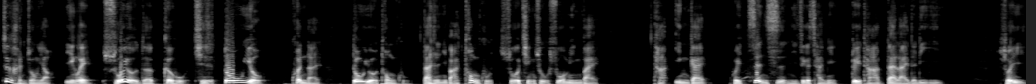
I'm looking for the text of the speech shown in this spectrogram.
这个很重要，因为所有的客户其实都有困难，都有痛苦。但是你把痛苦说清楚、说明白，他应该会正视你这个产品对他带来的利益。所以，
